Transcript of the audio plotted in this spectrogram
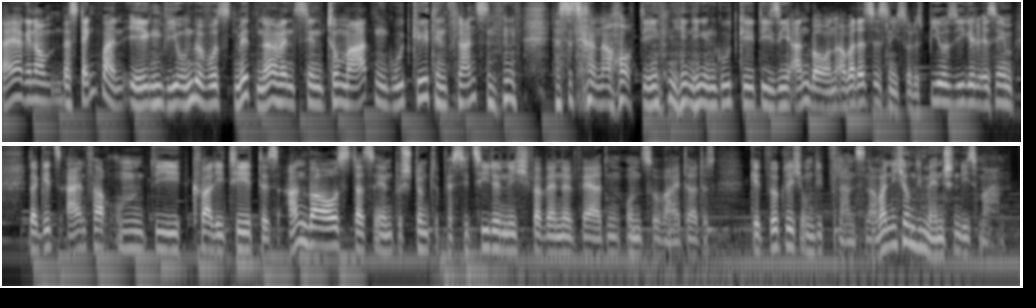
Ja, ja, genau. Das denkt man irgendwie unbewusst mit, ne? Wenn es den Tomaten gut geht, den Pflanzen, dass es dann auch denjenigen gut geht, die sie anbauen. Aber das ist nicht so. Das Biosiegel ist eben, da geht es einfach um die Qualität des Anbaus, dass eben bestimmte Pestizide nicht verwendet werden und so weiter. Das geht wirklich um die Pflanzen, aber nicht um die Menschen, die es machen.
